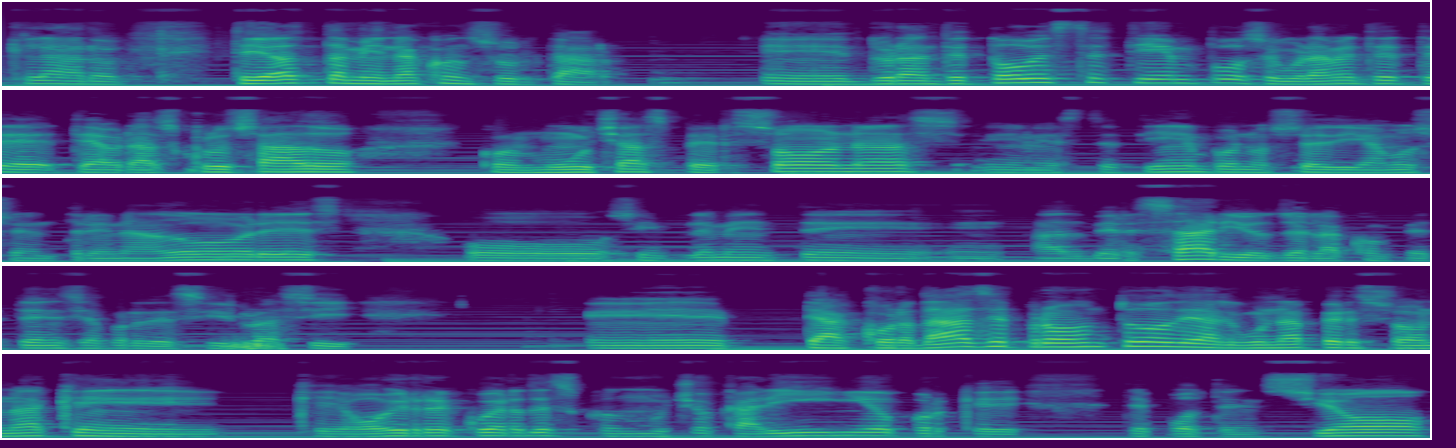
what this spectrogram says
Claro, te iba también a consultar. Eh, durante todo este tiempo seguramente te, habrás cruzado con muchas personas en este tiempo, no sé, digamos entrenadores o simplemente eh, adversarios de la competencia, por decirlo así. Eh, ¿Te acordás de pronto de alguna persona que, que hoy recuerdes con mucho cariño porque te potenció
